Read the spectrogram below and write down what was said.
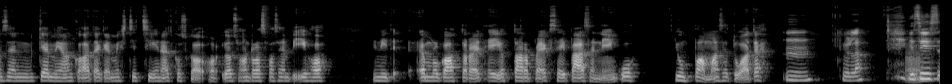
sen kemian kanssa tekemistä sit siinä, että koska jos on rasvasempi iho, niin niitä emulkaattoreita ei ole tarpeeksi, ei pääse niin kuin jumppaamaan se tuote. Mm, kyllä. Ja Mm. siis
